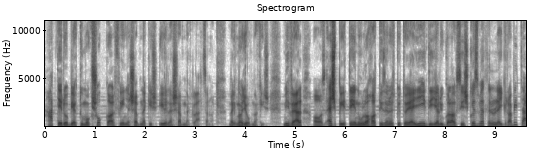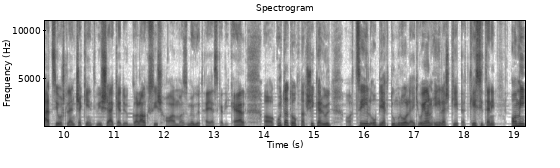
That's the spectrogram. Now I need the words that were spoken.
háttérobjektumok sokkal fényesebbnek és élesebbnek látszanak, meg nagyobbnak is. Mivel az SPT 0615 kötője JD jelű galaxis közvetlenül egy gravitációs lencseként viselkedő galaxis halmaz mögött helyezkedik el, a kutatóknak sikerült a célobjektumról egy olyan éles képet készíteni, ami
